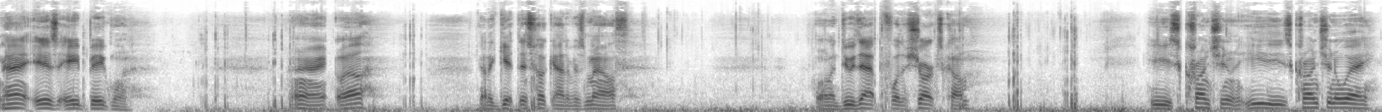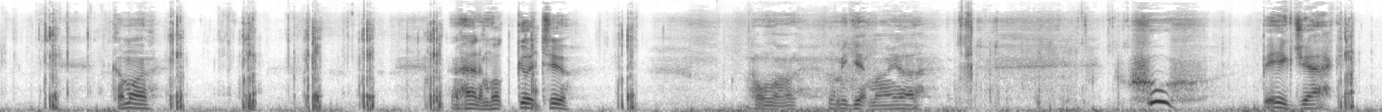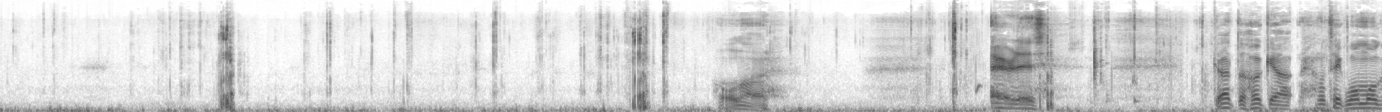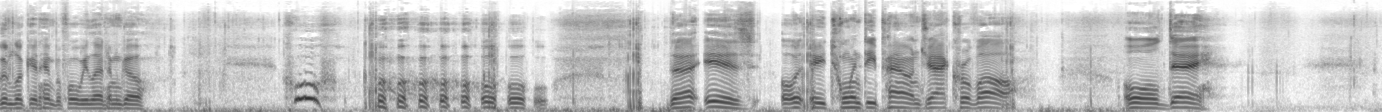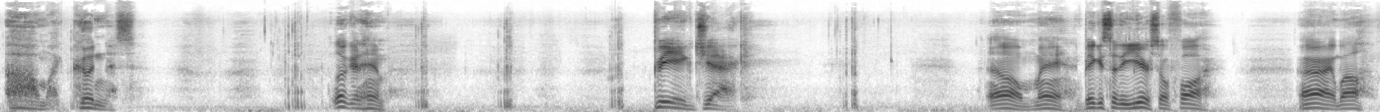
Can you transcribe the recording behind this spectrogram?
That is a big one. All right, well, Got to get this hook out of his mouth. Want to do that before the sharks come. He's crunching, he's crunching away. Come on. I had him hooked good too. Hold on, let me get my, uh, whew, big jack. Hold on. There it is. Got the hook out. We'll take one more good look at him before we let him go. Whew. that is a 20 pound Jack Crevalle all day. Oh my goodness. Look at him. Big Jack. Oh man, biggest of the year so far. All right, well,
